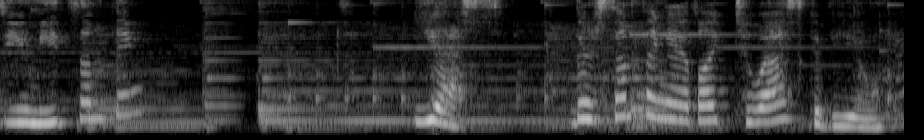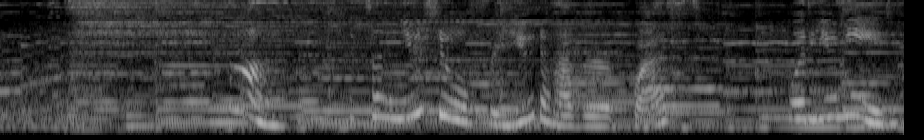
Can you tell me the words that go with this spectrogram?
Do you need something? Yes, there's something I'd like to ask of you. Huh, it's unusual for you to have a request. What do you need?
